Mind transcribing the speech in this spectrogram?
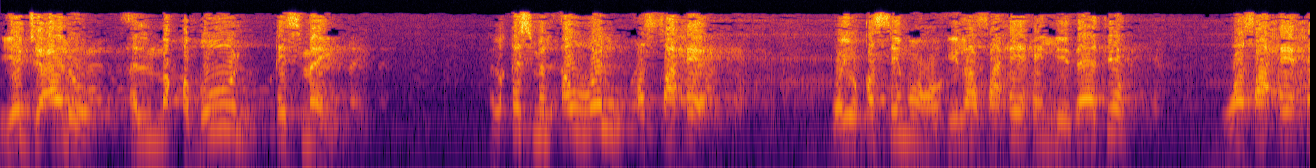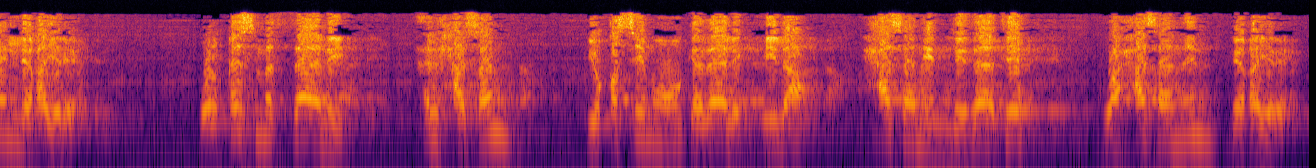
يجعل المقبول قسمين. القسم الأول الصحيح ويقسمه إلى صحيح لذاته وصحيح لغيره. والقسم الثاني الحسن يقسمه كذلك إلى حسن لذاته وحسن لغيره.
